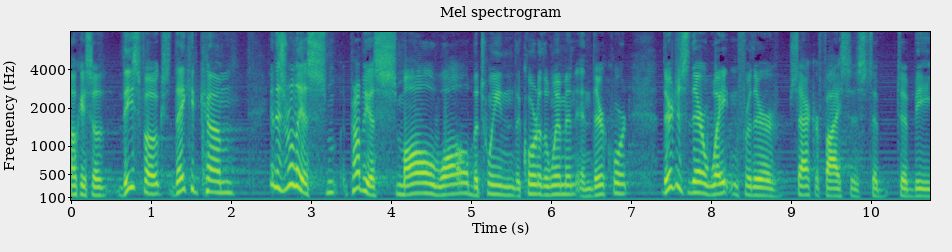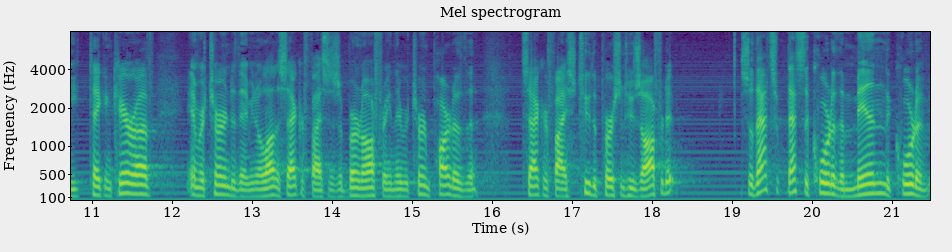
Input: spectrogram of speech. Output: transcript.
Okay, so these folks, they could come, and there's really a probably a small wall between the court of the women and their court. They're just there waiting for their sacrifices to, to be taken care of and returned to them. You know, a lot of the sacrifices are burnt offering. They return part of the sacrifice to the person who's offered it. So that's that's the court of the men, the court of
